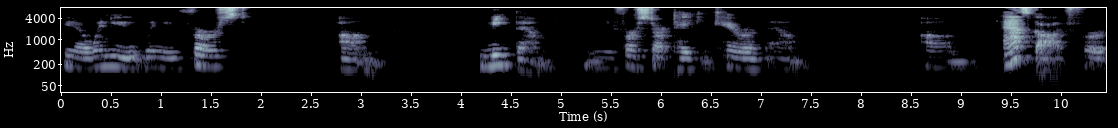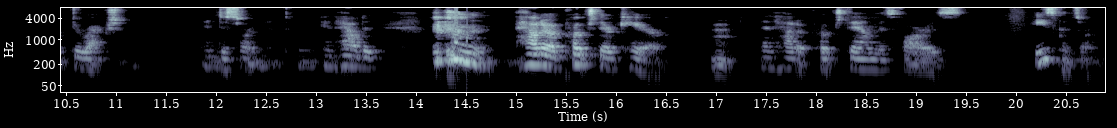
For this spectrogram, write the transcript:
You know, when you, when you first, um, meet them, when you first start taking care of them, um, ask God for direction and discernment and, and how to, how to approach their care Mm. and how to approach them as far as He's concerned.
